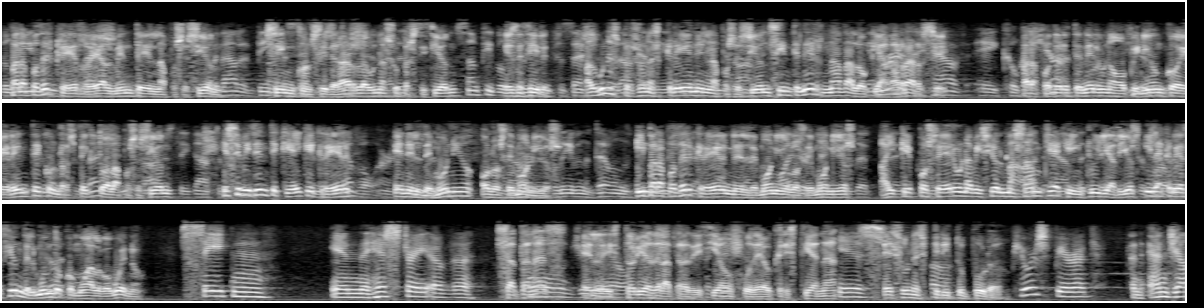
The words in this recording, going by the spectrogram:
Para poder creer realmente en la posesión, sin considerarla una superstición, es decir, algunas personas creen en la posesión sin tener nada a lo que agarrarse. Para poder tener una opinión coherente con respecto a la posesión, es evidente que hay que creer en el demonio o los demonios. Y para poder creer en el demonio o los demonios, hay que poseer una visión más amplia que incluye a Dios y la creación del mundo como algo bueno. Satanás, en la historia de la tradición judeocristiana, es un espíritu puro,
